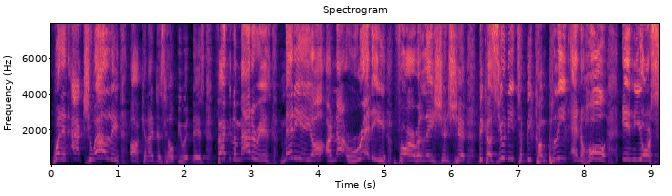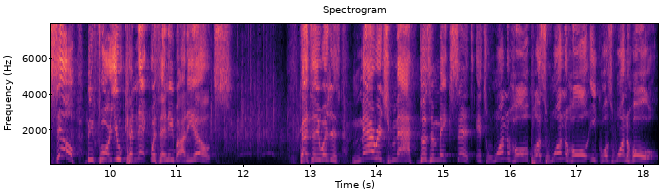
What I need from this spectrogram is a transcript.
When in actuality, oh, can I just help you with this? Fact of the matter is, many of y'all are not ready for a relationship because you need to be complete and whole in yourself before you connect with anybody else. Can I tell you what it is? Marriage math doesn't make sense. It's one whole plus one whole equals one hole.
